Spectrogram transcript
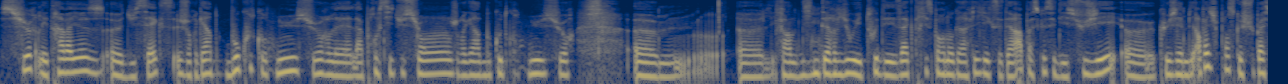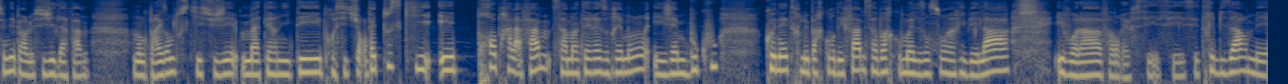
sur les travailleuses euh, du sexe. Je regarde beaucoup de contenu sur la prostitution, je regarde beaucoup de contenu sur euh, euh, les, d'interviews et tout des actrices pornographiques, etc. Parce que c'est des sujets euh, que j'aime bien. En fait, je pense que je suis passionnée par le sujet de la femme. Donc, par exemple, tout ce qui est sujet maternité, prostitution, en fait, tout ce qui est propre à la femme, ça m'intéresse vraiment et j'aime beaucoup connaître le parcours des femmes, savoir comment elles en sont arrivées là. Et voilà, enfin bref, c'est très bizarre, mais,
